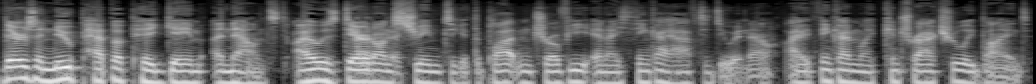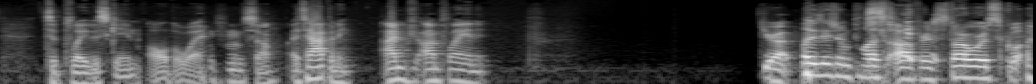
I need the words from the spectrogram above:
There's a new Peppa Pig game announced. I was dared on stream to get the platinum trophy, and I think I have to do it now. I think I'm like contractually bind to play this game all the way. Mhm. So it's happening. I'm I'm playing it. You're up. PlayStation Plus offers Star Wars Squad.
